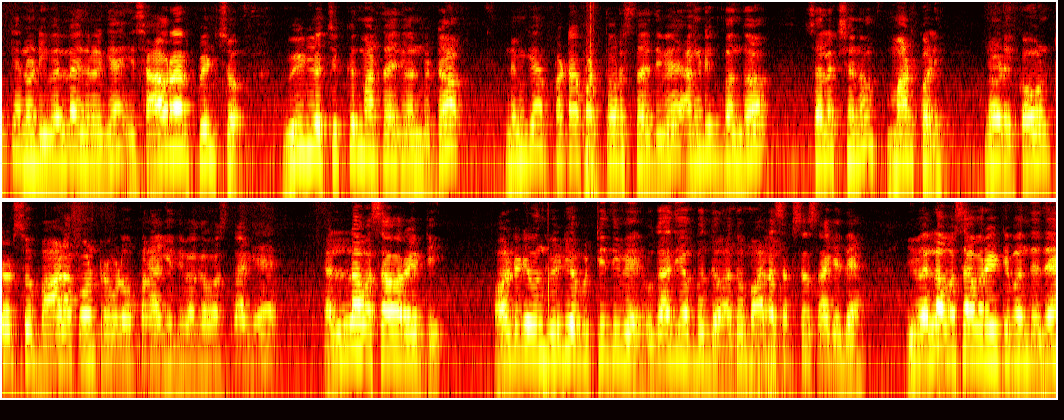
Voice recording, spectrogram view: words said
ಓಕೆ ನೋಡಿ, ಇವೆಲ್ಲ ಇದರೊಳಗೆ ಈ ಸಾವಿರಾರು ಪ್ರಿಂಟ್ಸು ವಿಡಿಯೋ ಚಿಕ್ಕದು ಮಾಡ್ತಾ ಇದೀವಿ ಅಂದ್ಬಿಟ್ಟು ನಿಮಗೆ ಫಟಾಫಟ್ ತೋರಿಸ್ತಾ ಇದ್ದೀವಿ ಅಂಗಡಿಗೆ ಬಂದು ಸೆಲೆಕ್ಷನು ಮಾಡ್ಕೊಳ್ಳಿ. ನೋಡಿ ಕೌಂಟರ್ಸು ಭಾಳ ಕೌಂಟರ್ಗಳು ಓಪನ್ ಆಗಿದೆ ಇವಾಗ ಹೊಸದಾಗಿ. ಎಲ್ಲ ಹೊಸ ವೆರೈಟಿ ಆಲ್ರೆಡಿ ಒಂದು ವಿಡಿಯೋ ಬಿಟ್ಟಿದ್ದೀವಿ ಯುಗಾದಿ ಹಬ್ಬದ್ದು. ಅದು ಭಾಳ ಸಕ್ಸಸ್ ಆಗಿದೆ. ಇವೆಲ್ಲ ಹೊಸ ವೆರೈಟಿ ಬಂದಿದೆ.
